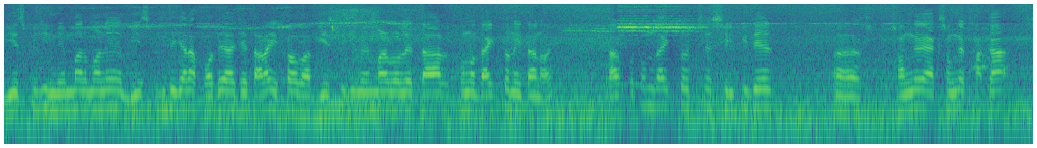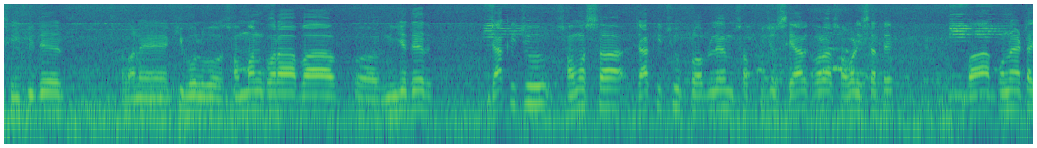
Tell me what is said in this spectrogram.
বিএসপিজির মেম্বার মানে বিএসপিজিতে যারা পদে আছে, তারাই সব। আর বিএসপিজি মেম্বার বলে তার কোনো দায়িত্ব নেই, তা নয়। তার প্রথম দায়িত্ব হচ্ছে শিল্পীদের সঙ্গে একসঙ্গে থাকা, শিল্পীদের মানে কি বলব, সম্মান করা বা নিজেদের যা কিছু সমস্যা, যা কিছু প্রবলেম সব কিছু শেয়ার করা সবারই সাথে। বা কোনো একটা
